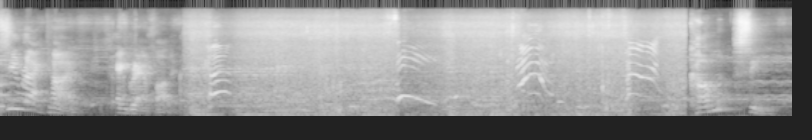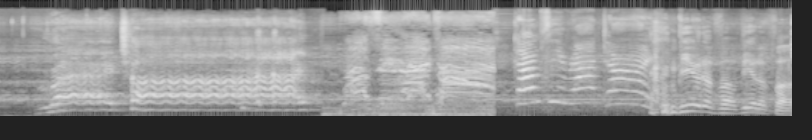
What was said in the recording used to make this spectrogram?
Come see Ragtime and Grandfather. Come see Ragtime! Come see Ragtime. Come see Ragtime! Come see Ragtime! beautiful, beautiful.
